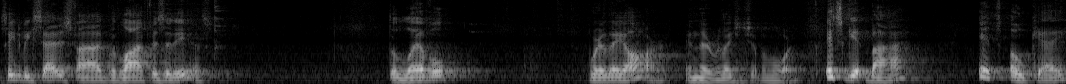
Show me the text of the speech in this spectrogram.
seem to be satisfied with life as it is. The level where they are in their relationship with the Lord. It's get by. It's okay.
